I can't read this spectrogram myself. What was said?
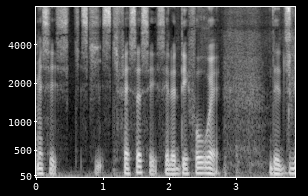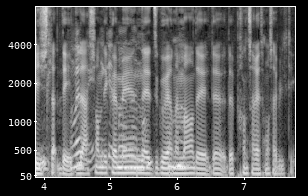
Mais c'est ce qui, ce qui fait ça, c'est le défaut... Euh, du de la Chambre des communes et du gouvernement mm-hmm. de, de, prendre sa responsabilité.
